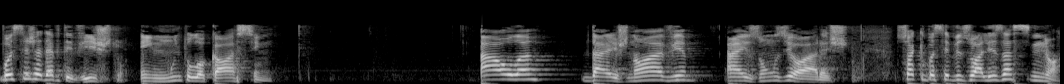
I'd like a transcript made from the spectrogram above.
Você já deve ter visto em muito local assim. Aula das 9 às 11 horas. Só que você visualiza assim, ó.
